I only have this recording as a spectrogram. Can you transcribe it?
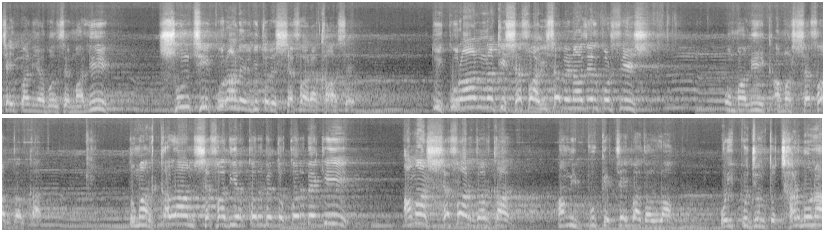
চাইপানিয়া বলছে, মালিক, শুনছি কোরআনের ভিতরে শেফা রাখা আছে। তুই কোরআন নাকি শেফা হিসাবে নাজেল করছিস? ও মালিক, আমার শেফার দরকার। তোমার কালাম শেফা দিয়ে করবে তো করবে কি? আমার শেফার দরকার। আমি বুকে চেপা ধরলাম ওই পর্যন্ত ছাড়বো না,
